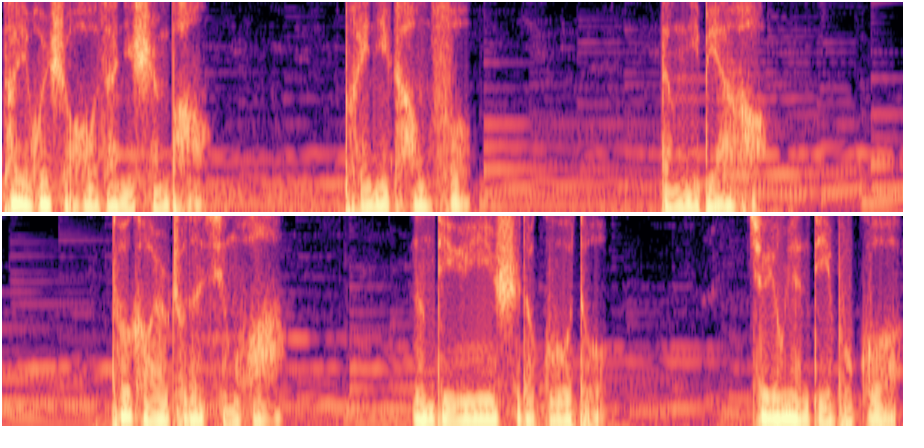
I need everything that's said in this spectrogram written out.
他也会守候在你身旁。陪你康复，等你变好。脱口而出的情话，能抵御一时的孤独，却永远敌不过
